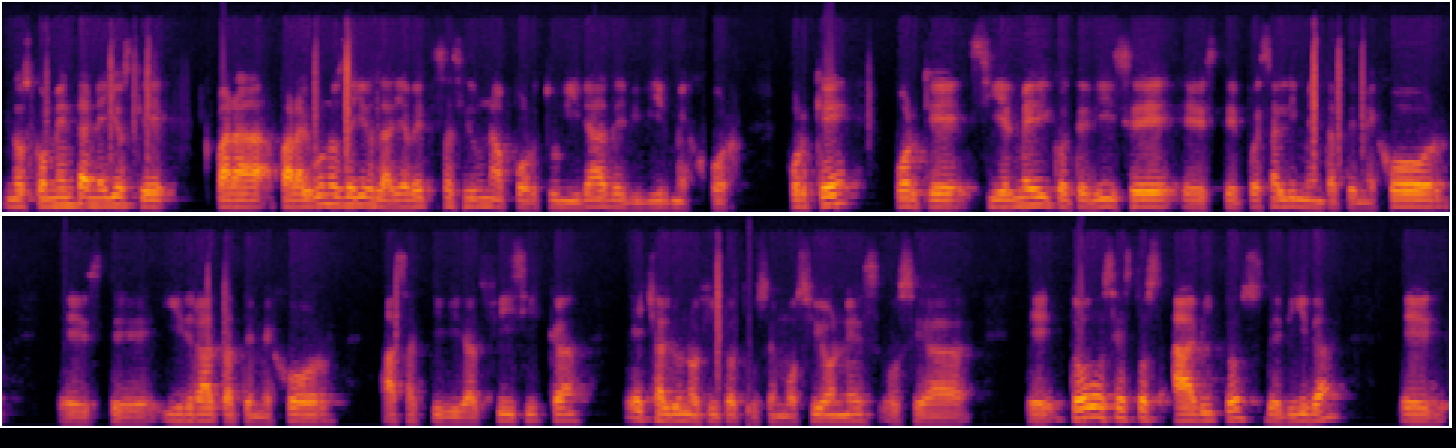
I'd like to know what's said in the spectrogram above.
nos comentan ellos que para, algunos de ellos la diabetes ha sido una oportunidad de vivir mejor. ¿Por qué? Porque si el médico te dice, este, pues aliméntate mejor, este, hidrátate mejor, haz actividad física, échale un ojito a tus emociones, o sea, eh, todos estos hábitos de vida, eh,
